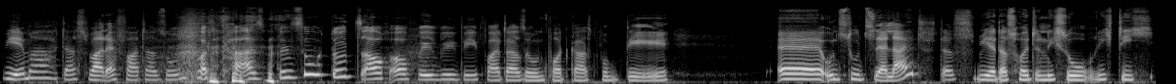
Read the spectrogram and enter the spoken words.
Wie immer, das war der Vater-Sohn-Podcast. Besucht uns auch auf www.vatersohnpodcast.de. Äh, uns tut sehr leid, dass wir das heute nicht so richtig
